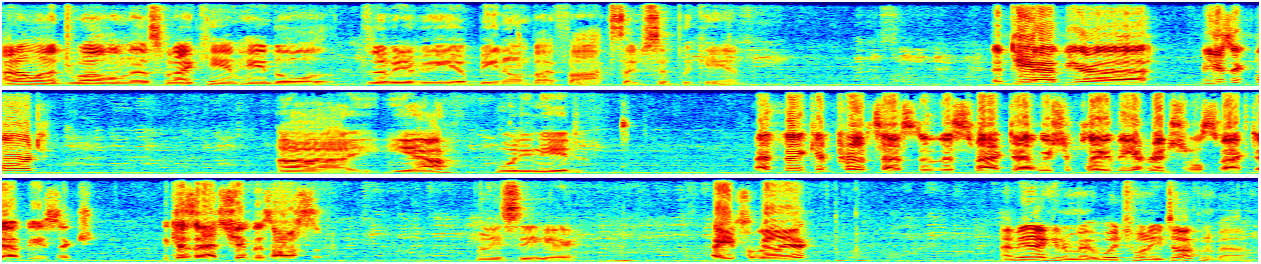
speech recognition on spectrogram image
I don't want to dwell on this, but I can't handle the WWE being owned by Fox. I just simply can't. Uh, Do you have your uh, music board? Uh, yeah. What do you need? I think in protest of this SmackDown, we should play the original SmackDown music because that shit was awesome. Let me see here. Are you familiar? I mean, I can remember which one are you talking about?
